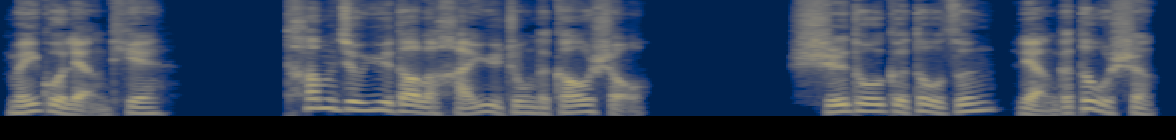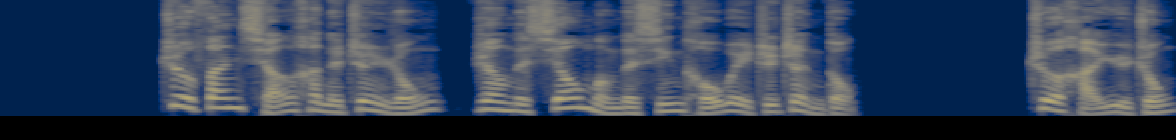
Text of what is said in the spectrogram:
没过两天，他们就遇到了海域中的高手，十多个斗尊，两个斗圣。这番强悍的阵容让那萧猛的心头为之震动。这海域中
